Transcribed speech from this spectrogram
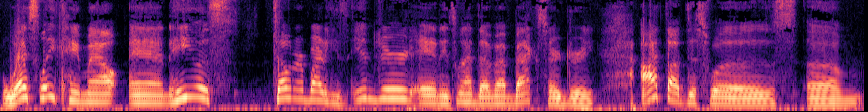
Wes Lee came out and he was telling everybody he's injured and he's going to have to have back surgery. I thought this was, um,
